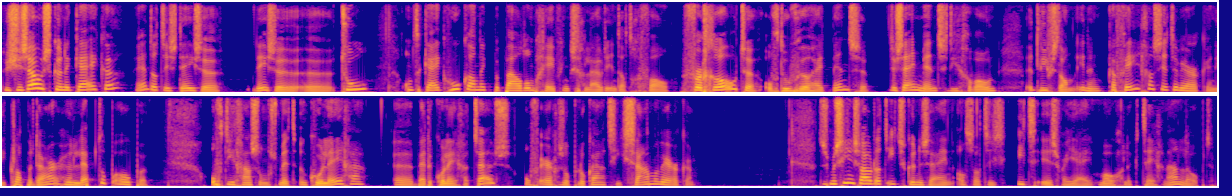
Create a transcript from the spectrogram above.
Dus je zou eens kunnen kijken, hè, dat is deze deze uh, tool om te kijken hoe kan ik bepaalde omgevingsgeluiden in dat geval vergroten of de hoeveelheid mensen. Er zijn mensen die gewoon het liefst dan in een café gaan zitten werken en die klappen daar hun laptop open. Of die gaan soms met een collega uh, bij de collega thuis of ergens op locatie samenwerken. Dus misschien zou dat iets kunnen zijn als dat iets is waar jij mogelijk tegenaan loopt.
